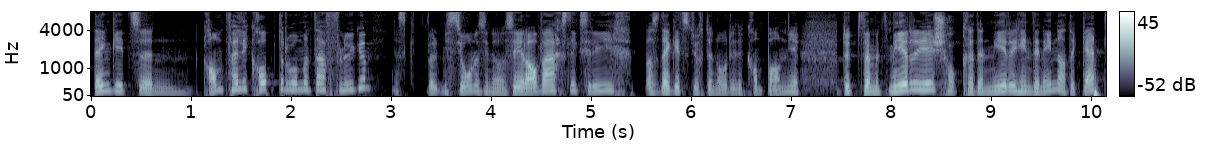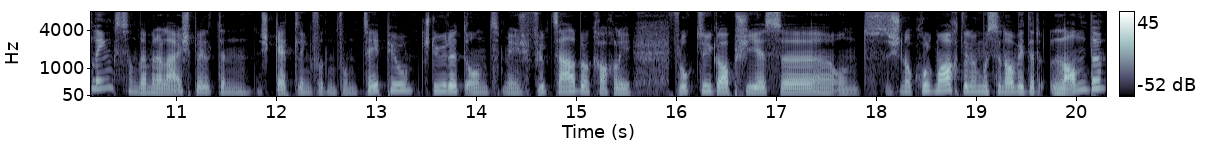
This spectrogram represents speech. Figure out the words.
Dann gibt es einen Kampfhelikopter, wo man fliegen darf. Gibt, weil Missionen sind ja sehr abwechslungsreich. Also den gibt es durch den Nord in der Kampagne. Dort, wenn man mehrere ist, hocken dann mehrere hinten in an den Gatlings. Und wenn man allein spielt, dann ist Gatling vom, vom CPU gesteuert und man fliegt selber und kann ein bisschen Flugzeuge abschießen. Und es ist noch cool gemacht, weil man muss dann auch wieder landen.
